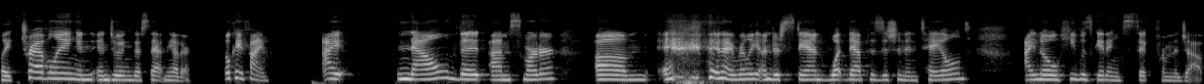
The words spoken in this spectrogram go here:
like traveling and, and doing this, that, and the other. Okay, fine. I now that I'm smarter um, and I really understand what that position entailed, I know he was getting sick from the job.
